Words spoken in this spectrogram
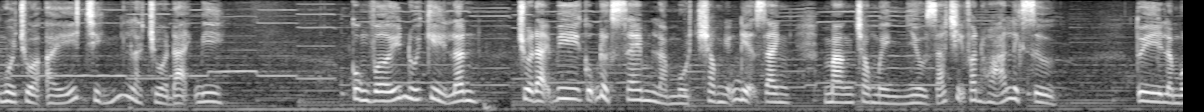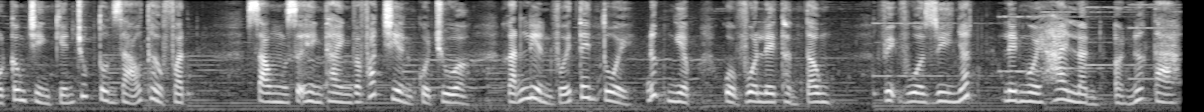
Ngôi chùa ấy chính là chùa Đại Bi. Cùng với núi Kỳ Lân, chùa Đại Bi cũng được xem là một trong những địa danh mang trong mình nhiều giá trị văn hóa lịch sử. Tuy là một công trình kiến trúc tôn giáo thờ Phật, song sự hình thành và phát triển của chùa gắn liền với tên tuổi, đức nghiệp của vua Lê Thần Tông, vị vua duy nhất lên ngôi hai lần ở nước ta.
